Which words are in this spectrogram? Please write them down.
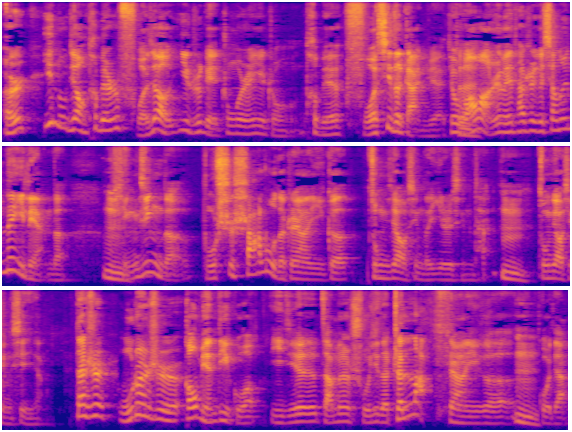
而印度教特别是佛教一直给中国人一种特别佛系的感觉，就往往认为它是一个相对内敛的、嗯平静的、不是杀戮的这样一个宗教性的意识形态、嗯。宗教性信仰。但是，无论是高棉帝国，以及咱们熟悉的真腊这样一个嗯。国家，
